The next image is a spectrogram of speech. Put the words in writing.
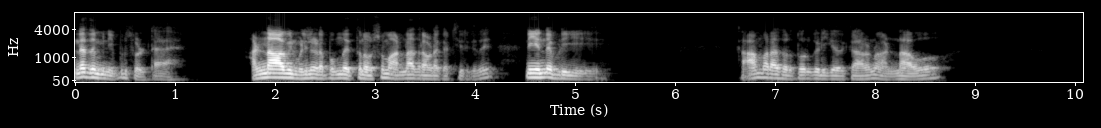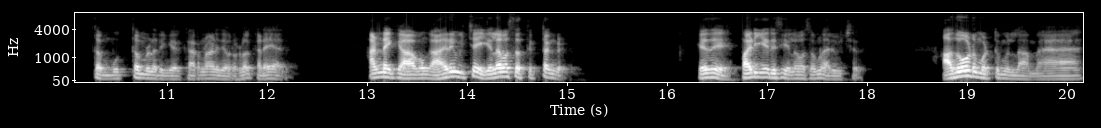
என்ன தம்பி நீ இப்படி சொல்லிட்ட? அண்ணாவின் வெளிநடப்பும் இத்தனை வருஷமாக அண்ணா திராவிட கட்சி இருக்குது. நீ என்ன இப்படி காமராஜர் தோற்கடிக்கிறது காரணம் அண்ணாவோ? முத்த முத்தமிழறிஞர் கருணாநிதி அவர்களோ கிடையாது. அன்னைக்கு அவங்க அறிவித்த இலவச திட்டங்கள். எது? படியரிசி இலவசம்னு அறிவித்தது அதோடு மட்டும் இல்லாமல்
